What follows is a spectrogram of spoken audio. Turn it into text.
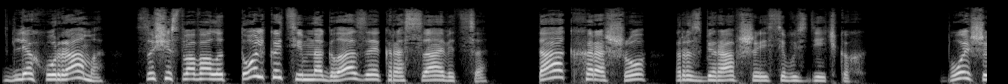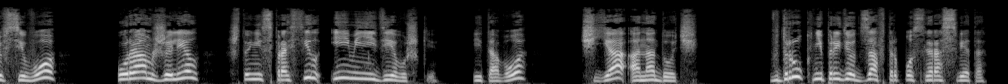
Для Хурама существовала только темноглазая красавица, так хорошо разбиравшаяся в уздечках. Больше всего Хурам жалел, что не спросил имени девушки и того, чья она дочь. Вдруг не придет завтра после рассвета.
